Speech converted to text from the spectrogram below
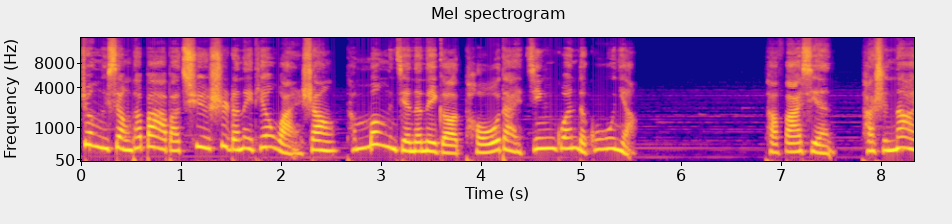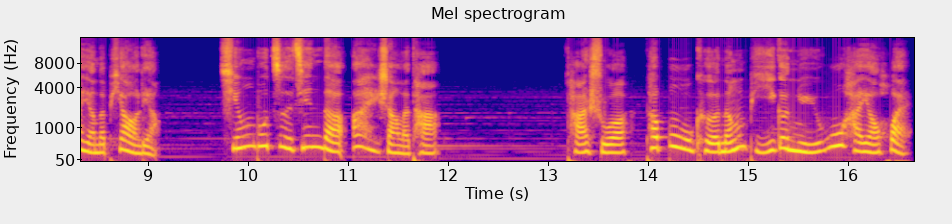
正像她爸爸去世的那天晚上，她梦见的那个头戴金冠的姑娘。他发现她是那样的漂亮，情不自禁地爱上了她。他说：“她不可能比一个女巫还要坏。”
